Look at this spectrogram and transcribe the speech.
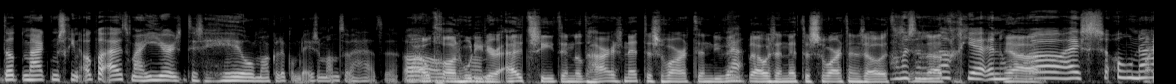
dat maakt misschien ook wel uit. Maar hier het is heel makkelijk om deze man te haten. Maar ook Oh, gewoon hoe die eruit ziet. En dat haar is net te zwart. En die Ja. wenkbrauwen zijn net te zwart en zo. Het Oh, is zijn inderdaad- lachje. En hoe, Ja. oh, hij is zo naar. Maar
